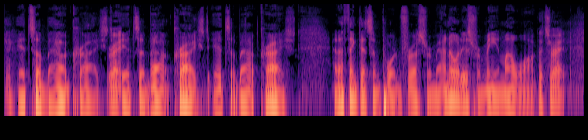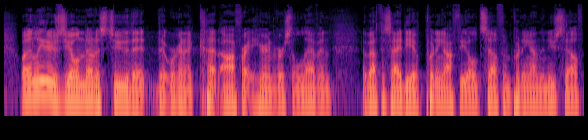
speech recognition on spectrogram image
It's about Christ. Right. It's about Christ. It's about Christ. And I think that's important for us to remember. I know it is for me in my walk. That's right. Well, and leaders, you'll notice too that that we're going to cut off right here in verse eleven about this idea of putting off the old self and putting on the new self.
